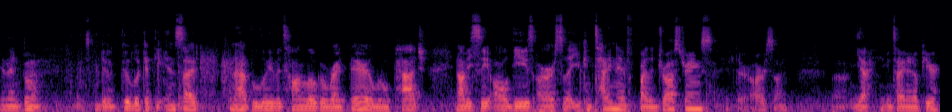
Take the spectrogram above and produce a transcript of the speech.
And then boom, just gonna get a good look at the inside. Gonna have the Louis Vuitton logo right there, the little patch. And obviously all these are so that you can tighten it by the drawstrings, if there are some. Um, yeah, you can tighten it up here.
